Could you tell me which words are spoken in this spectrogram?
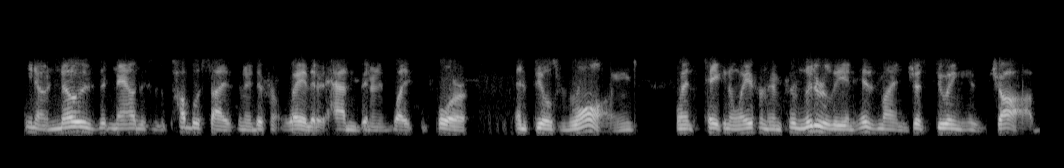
you know, knows that now this is publicized in a different way that it hadn't been in his life before, and feels wronged when it's taken away from him for literally, in his mind, just doing his job.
